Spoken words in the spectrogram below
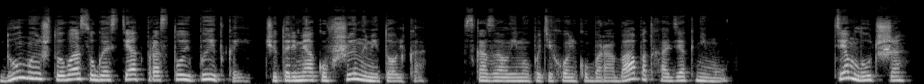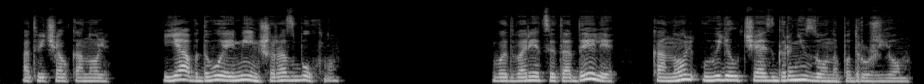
«Думаю, что вас угостят простой пыткой, четырьмя кувшинами только», — сказал ему потихоньку Бараба, подходя к нему. «Тем лучше», — отвечал Каноль. «Я вдвое меньше разбухну». Во дворе цитадели Каноль увидел часть гарнизона под ружьем.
